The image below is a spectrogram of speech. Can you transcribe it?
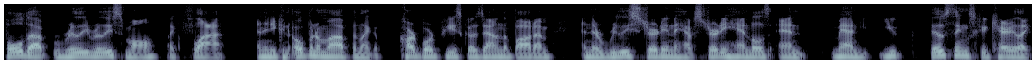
fold up really, really small, like flat, and then you can open them up, and like a cardboard piece goes down in the bottom, and they're really sturdy, and they have sturdy handles. And man, you those things could carry like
